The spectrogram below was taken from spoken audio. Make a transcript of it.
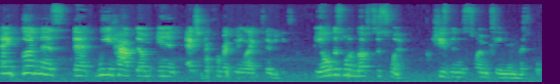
thank goodness that we have them in extracurricular activities. The oldest one loves to swim. She's in the swim team in her school.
